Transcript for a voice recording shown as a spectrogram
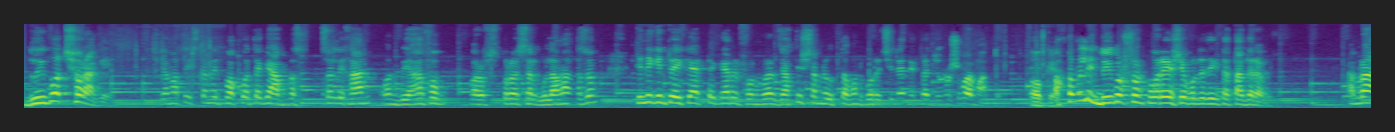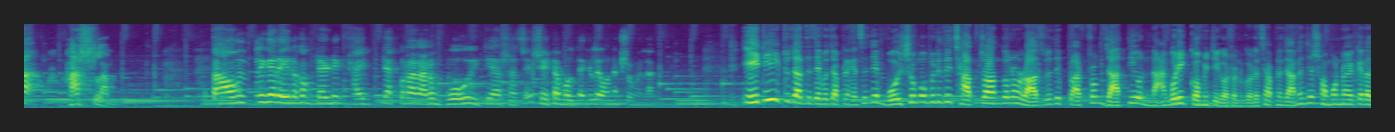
দুই বছর আগে জামাত ইসলামের পক্ষ থেকে Abbas Ali Khan on behalf of professor Ghulam Azam তিনি কিন্তু এই কেয়ারটেকারের ফর্মুলার জাতির সামনে উত্থাপন করেছিলেন একটা জনসভার মাধ্যমে। আওয়ামী লীগ দুই বছর পরে এসে বলে যে এটা তাদের আমি আমরা হাসলাম। তা আওয়ামী লীগের এইরকম ক্রেডিট হাইজ্যাক করার আরও বহু ইতিহাস আছে সেটা বলতে গেলে অনেক সময় লাগবে। এটি একটু জানতে চাইব যে আপনার কাছে যে বৈষম্য বিরোধী ছাত্র আন্দোলন রাজনৈতিক প্ল্যাটফর্ম জাতীয় নাগরিক কমিটি গঠন করেছে। আপনি জানেন যে সমন্বয়কেরা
